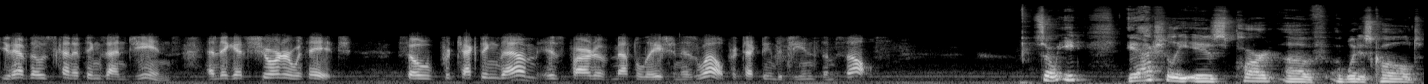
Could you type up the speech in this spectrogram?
you have those kind of things on genes, and they get shorter with age. So protecting them is part of methylation as well, protecting the genes themselves. So it it actually is part of what is called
